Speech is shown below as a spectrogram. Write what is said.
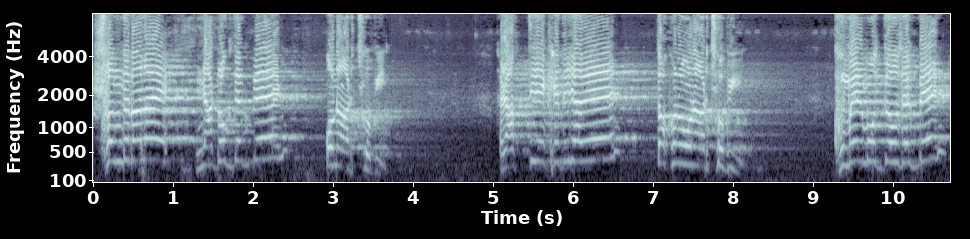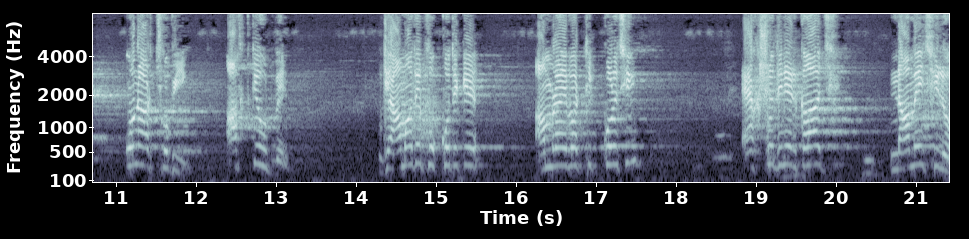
সন্ধেবেলায় নাটক দেখবেন, ওনার ছবি। রাত্রিরে খেতে যাবেন তখন ওনার ছবি। ঘুমের মধ্যেও দেখবেন, ওনার ছবি। আজকে উঠবেন। যে আমাদের পক্ষ থেকে আমরা এবার ঠিক করেছি। একশো দিনের কাজ নামে ছিল,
